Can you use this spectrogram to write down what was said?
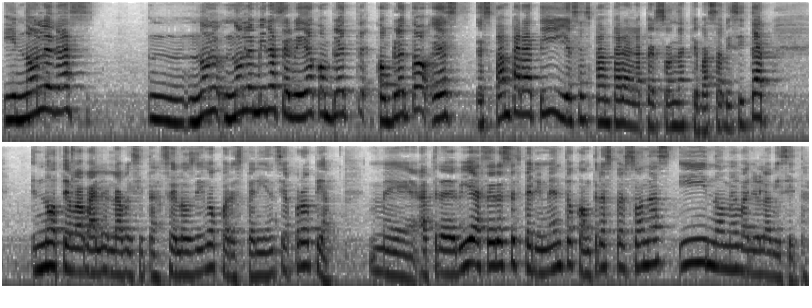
y no le das, mm, no, no le miras el video completo, completo, es spam para ti y es spam para la persona que vas a visitar. No te va a valer la visita, se los digo por experiencia propia. Me atreví a hacer ese experimento con tres personas y no me valió la visita.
